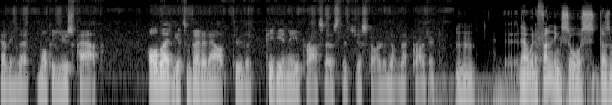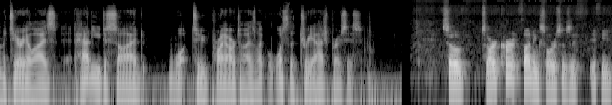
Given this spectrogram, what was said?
having that multi-use path. All that gets vetted out through the PD&E process that's just started on that project. Mm-hmm. Now, when a funding source doesn't materialize, how do you decide what to prioritize? Like, what's the triage process? So so our current funding sources, if, if you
